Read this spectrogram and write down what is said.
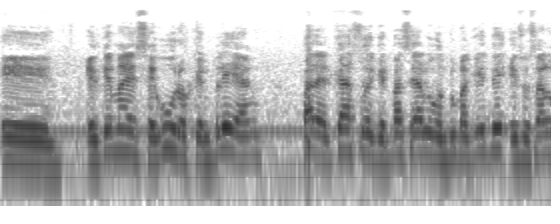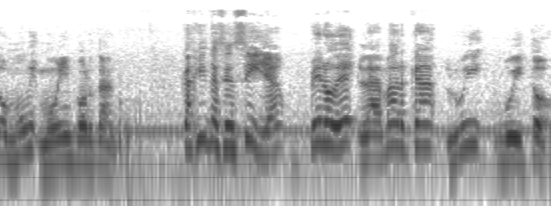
eh, el tema de seguros que emplean para el caso de que pase algo con tu paquete, eso es algo muy, muy importante. Cajita sencilla, pero de la marca Louis Vuitton.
